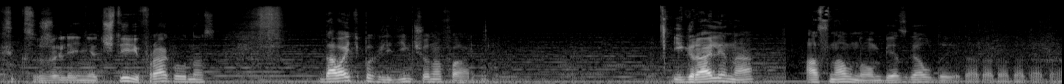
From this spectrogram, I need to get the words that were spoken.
к сожалению. 4 фрага у нас. Давайте поглядим, что на фарме. Играли на основном, без голды. Да-да-да-да-да-да.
